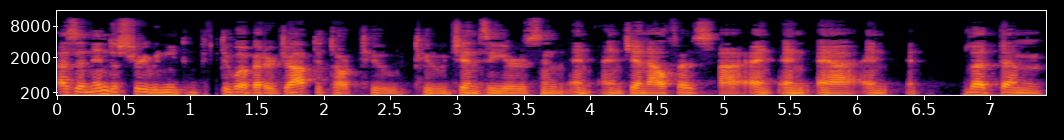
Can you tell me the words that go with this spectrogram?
as an industry, we need to do a better job to talk to, to Gen Zers and, and, and Gen Alphas, uh, and, and, uh, and, and let them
